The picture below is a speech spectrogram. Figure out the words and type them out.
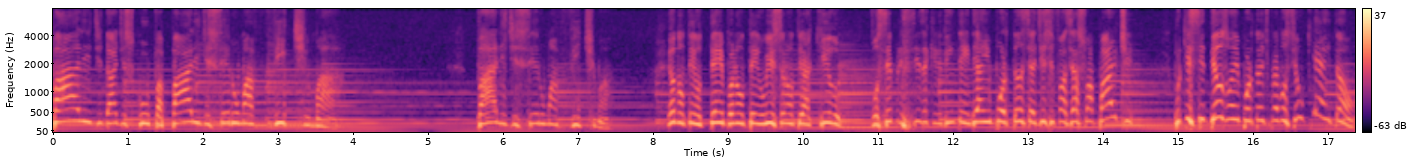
pare de dar desculpa, pare de ser uma vítima. Pare de ser uma vítima eu não tenho tempo, eu não tenho isso, eu não tenho aquilo. Você precisa, querido, entender a importância disso e fazer a sua parte. Porque se Deus não é importante para você, o que é então?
